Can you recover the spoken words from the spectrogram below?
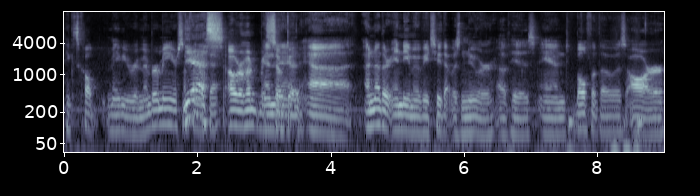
think it's called maybe Remember Me or something like that. yes. Oh, remember me and so then, good. Uh, another indie movie too that was newer of his, and both of those are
